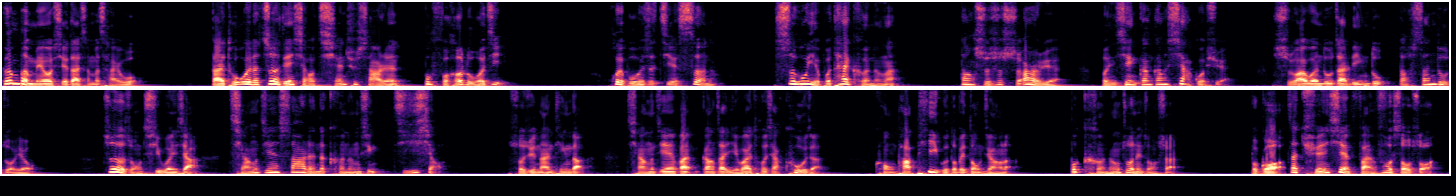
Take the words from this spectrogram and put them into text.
根本没有携带什么财物。歹徒为了这点小钱去杀人，不符合逻辑。会不会是劫色呢？似乎也不太可能啊。当时是十二月，本县刚刚下过雪，室外温度在零度到三度左右，这种气温下。强奸杀人的可能性极小。说句难听的，强奸犯刚在野外脱下裤子，恐怕屁股都被冻僵了，不可能做那种事儿。不过，在全县反复搜索，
